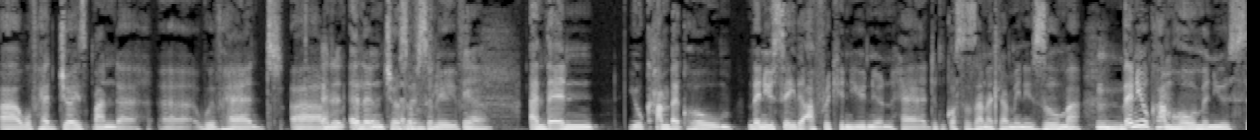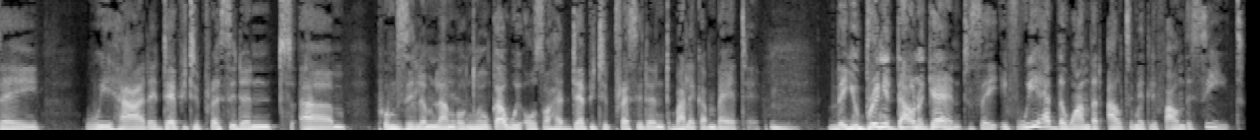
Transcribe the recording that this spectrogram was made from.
Uh, we've had Joyce Banda, uh, we've had um, Ellen Ed- Joseph Ellen- Sirleaf, yeah. and then you come back home. Then you say the African Union had Nkosazana Dlamini Zuma. Mm-hmm. Then you come home and you say we had a deputy president, um, Phumzile Mlambo Ngcuka. We also had deputy president Baleka Mbete. Mm-hmm. Then you bring it down again to say if we had the one that ultimately found the seat,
